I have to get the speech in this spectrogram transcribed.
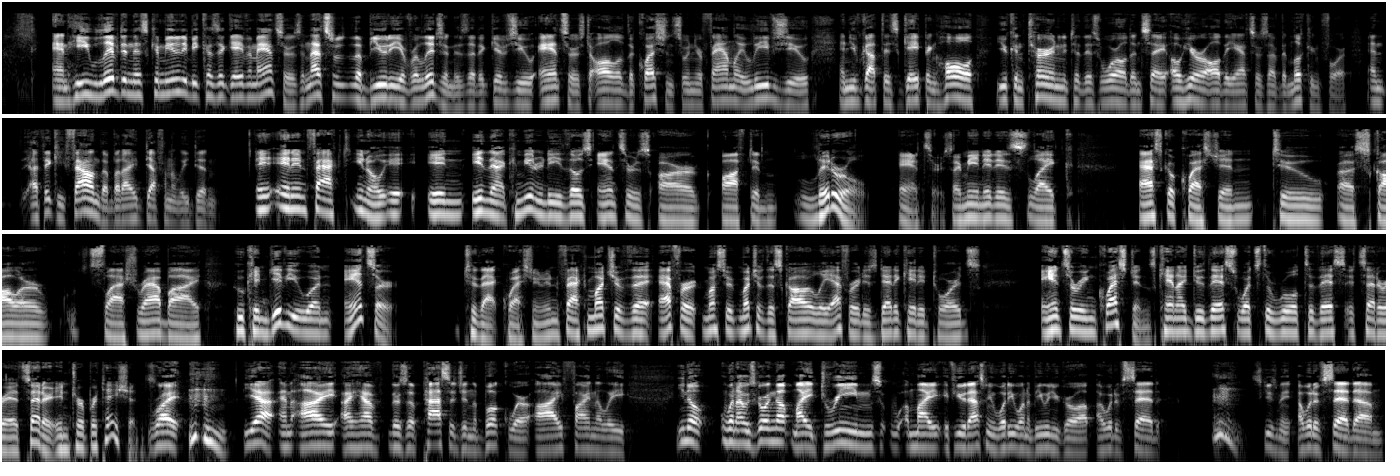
and he lived in this community because it gave him answers. And that's the beauty of religion is that it gives you answers to all of the questions. So when your family leaves you and you've got this gaping hole you can turn into this world and say oh here are all the answers i've been looking for. And i think he found them but i definitely didn't. And, and in fact, you know, in in that community, those answers are often literal answers. I mean, it is like ask a question to a scholar slash rabbi who can give you an answer to that question. In fact, much of the effort, much of, much of the scholarly effort is dedicated towards answering questions. Can I do this? What's the rule to this? Et cetera, et cetera. Interpretations. Right. yeah. And I, I have, there's a passage in the book where I finally, you know, when I was growing up, my dreams, my, if you had asked me, what do you want to be when you grow up? I would have said, excuse me, I would have said, um,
